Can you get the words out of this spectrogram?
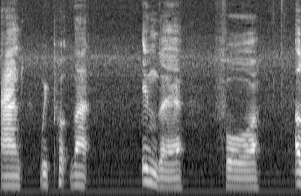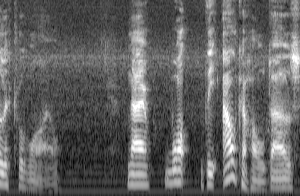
and we put that in there for a little while. Now what the alcohol does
